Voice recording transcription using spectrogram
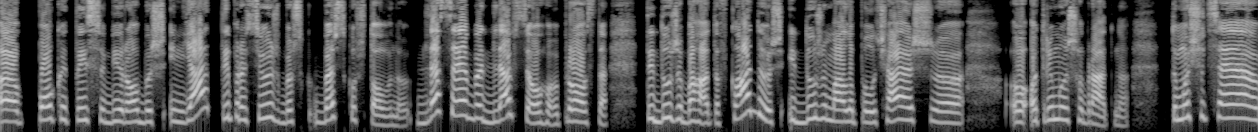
е, поки ти собі робиш ім'я, ти працюєш безкоштовно для себе, для всього. Просто ти дуже багато вкладаєш і дуже мало получаєш, е, отримуєш обратно. Тому що це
